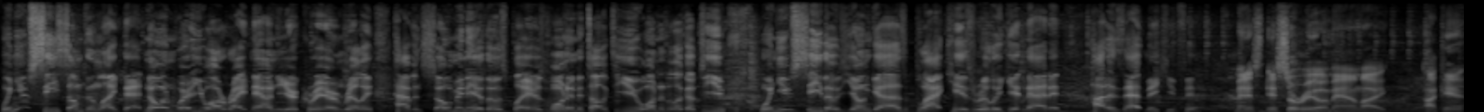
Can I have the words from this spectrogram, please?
When you see something like that, knowing where you are right now in your career and really having so many of those players wanting to talk to you, wanting to look up to you, when you see those young guys, black kids really getting at it, how does that make you feel? Man, it's, it's surreal, man. Like, I can,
